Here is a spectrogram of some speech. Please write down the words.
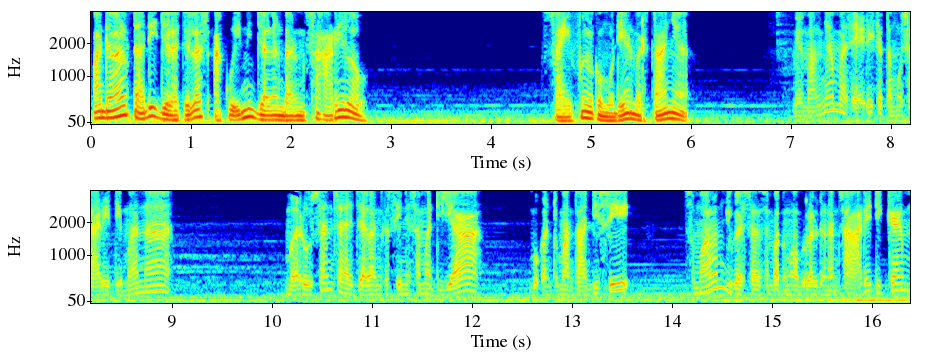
Padahal tadi jelas-jelas aku ini jalan bareng Sari loh. Saiful kemudian bertanya, Memangnya Mas Heri ketemu Sari di mana? Barusan saya jalan ke sini sama dia. Bukan cuma tadi sih. Semalam juga saya sempat ngobrol dengan Sari di camp.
